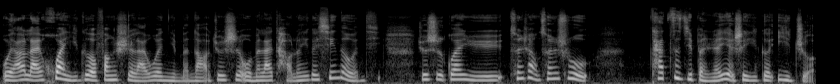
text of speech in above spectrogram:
我要来换一个方式来问你们呢，就是我们来讨论一个新的问题，就是关于村上春树他自己本人也是一个译者，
